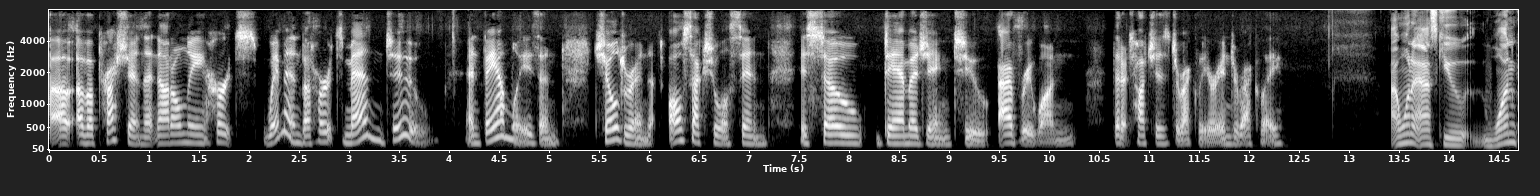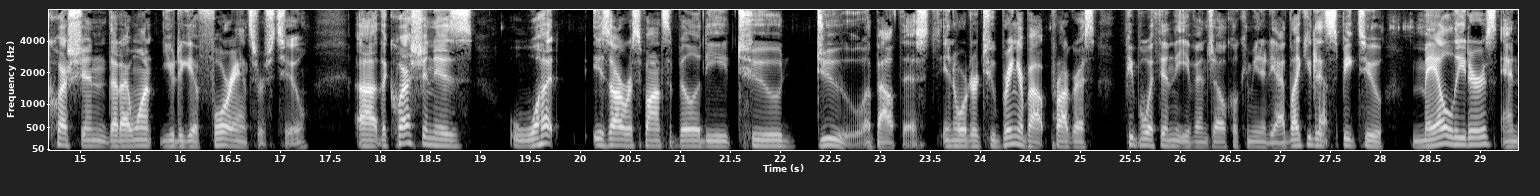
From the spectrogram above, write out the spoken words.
uh, of oppression that not only hurts women but hurts men too and families and children. All sexual sin is so damaging to everyone that it touches directly or indirectly. I want to ask you one question that I want you to give four answers to. Uh, the question is what is our responsibility to do about this in order to bring about progress, people within the evangelical community? I'd like you to speak to male leaders and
